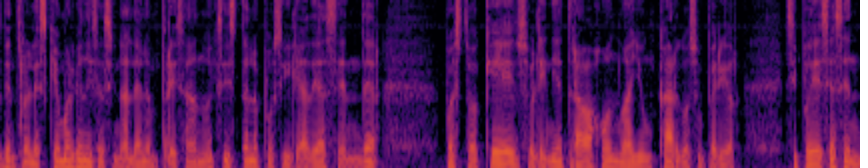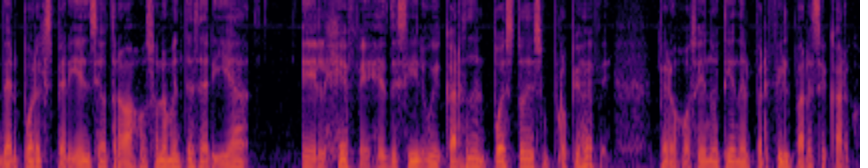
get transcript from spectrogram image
Dentro del esquema organizacional de la empresa no existe la posibilidad de ascender, puesto que en su línea de trabajo no hay un cargo superior. Si pudiese ascender por experiencia o trabajo solamente sería el jefe, es decir, ubicarse en el puesto de su propio jefe, pero José no tiene el perfil para ese cargo.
